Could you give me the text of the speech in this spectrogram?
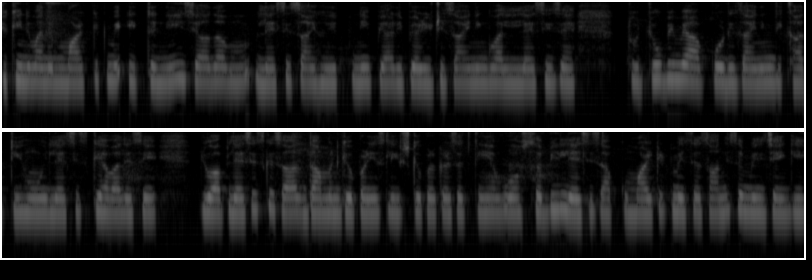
یقینی میں مارکیٹ میں اتنی زیادہ لیسز آئی ہوئی اتنی پیاری پیاری ڈیزائننگ والی لیسز ہیں۔ تو جو بھی میں آپ کو ڈیزائننگ دکھاتی ہوں لیسز کے حوالے سے، جو آپ لیسز کے ساتھ دامن کے اوپر یا سلیوز کے اوپر کر سکتی ہیں، وہ سبھی لیسز آپ کو مارکیٹ میں سے آسانی سے مل جائیں گی۔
